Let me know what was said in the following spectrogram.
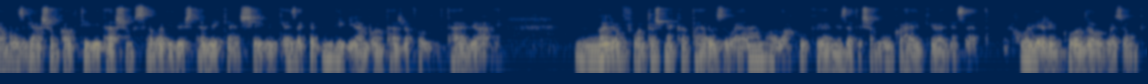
a mozgásunk, aktivitásunk, szabadidős tevékenységünk, ezeket mindig ilyen bontásra fogjuk tárgyalni. Nagyon fontos meghatározó elem a lakókörnyezet és a munkahelyi környezet. Hol élünk, hol dolgozunk.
